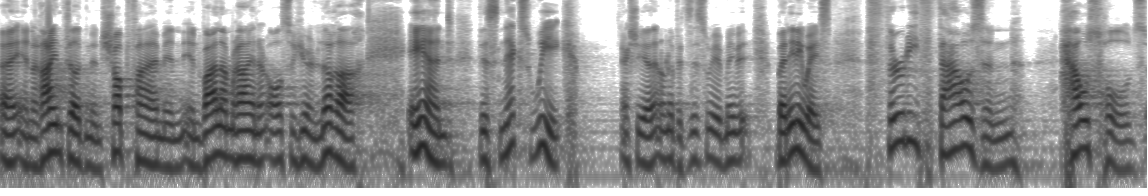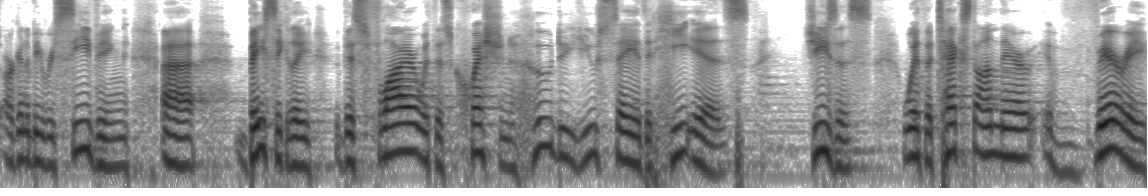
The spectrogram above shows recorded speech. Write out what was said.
uh, in Rheinfelden, in Schopfheim, in, in Weil am Rhein, and also here in Lörrach. And this next week, actually, I don't know if it's this way, maybe, but anyways, 30,000 households are going to be receiving. Uh, basically, this flyer with this question Who do you say that he is? Jesus with a text on there, very,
